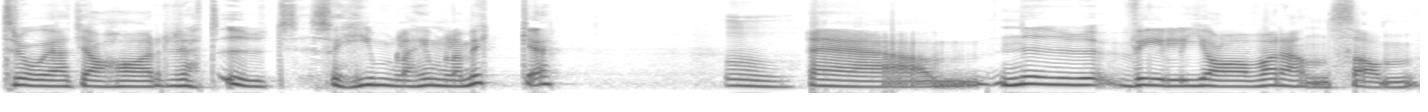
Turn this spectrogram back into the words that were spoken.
tror jag att jag har rätt ut så himla himla mycket. Eh, nu vill jag vara den som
